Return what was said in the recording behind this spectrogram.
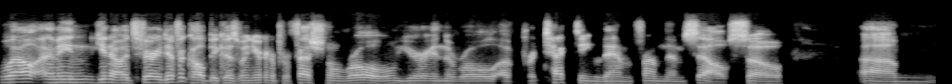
Well, I mean, you know, it's very difficult because when you're in a professional role, you're in the role of protecting them from themselves. So, um,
